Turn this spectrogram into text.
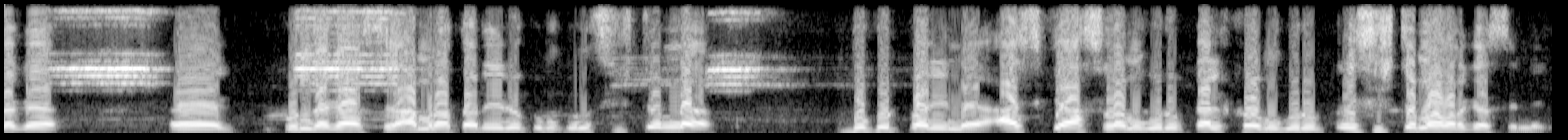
জায়গায় কোন জায়গায় আছে। আমরা তো আর এরকম কোন সিস্টেম না, বুকুট পারি না। আজকে আসলাম গ্রুপ কাল খম গ্রুপ এই সিস্টেম আমার কাছে নেই।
